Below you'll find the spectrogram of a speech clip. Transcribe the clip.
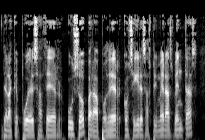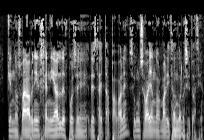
de la que puedes hacer uso para poder conseguir esas primeras ventas que nos van a venir genial después de, esta etapa, ¿vale? Según se vaya normalizando la situación.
